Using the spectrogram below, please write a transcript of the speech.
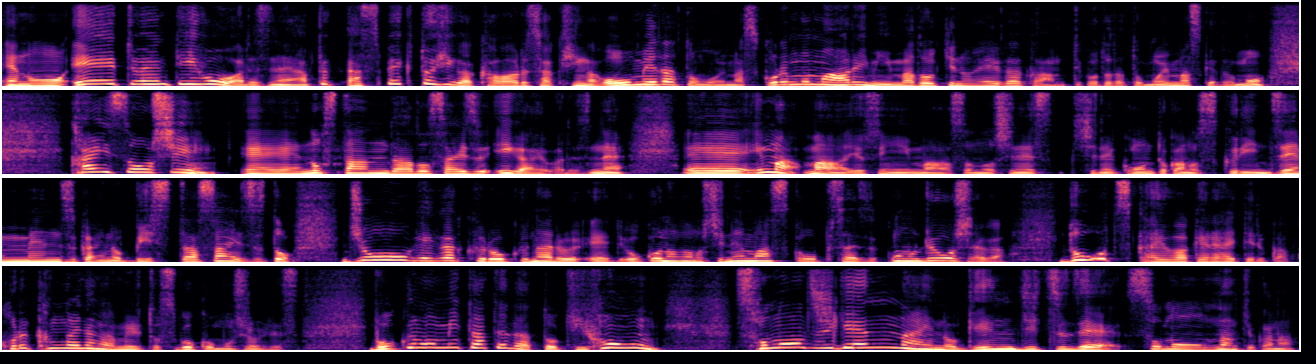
あの A24 はですね、アスペクト比が変わる作品が多めだと思います。これもまあある意味今時の映画館ってことだと思いますけども、回想シーン、えー、のスタンダードサイズ以外はですね、えー、今、まあ要するに今、そのシネシネコンとかのスクリーン全面使いのビスタサイズと上下が黒くなる、えー、横長のシネマスコープサイズこの両者がどう使い分けられているかこれ考えながら見るとすごく面白いです。僕の見立てだと基本その次元内の現実でそのなんていうかな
